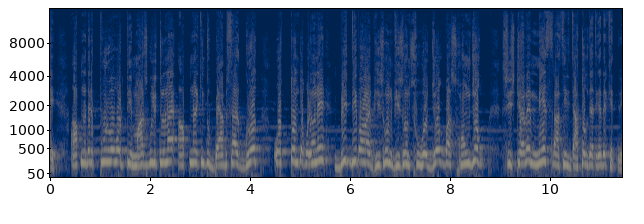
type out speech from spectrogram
আপনাদের পূর্ববর্তী মাসগুলির তুলনায় আপনার কিন্তু ব্যবসার গ্রোথ অত্যন্ত পরিমাণে বৃদ্ধি পাওয়ার ভীষণ ভীষণ শুভ যোগ বা সংযোগ সৃষ্টি হবে মেষ রাশির জাতক জাতিকাদের ক্ষেত্রে।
